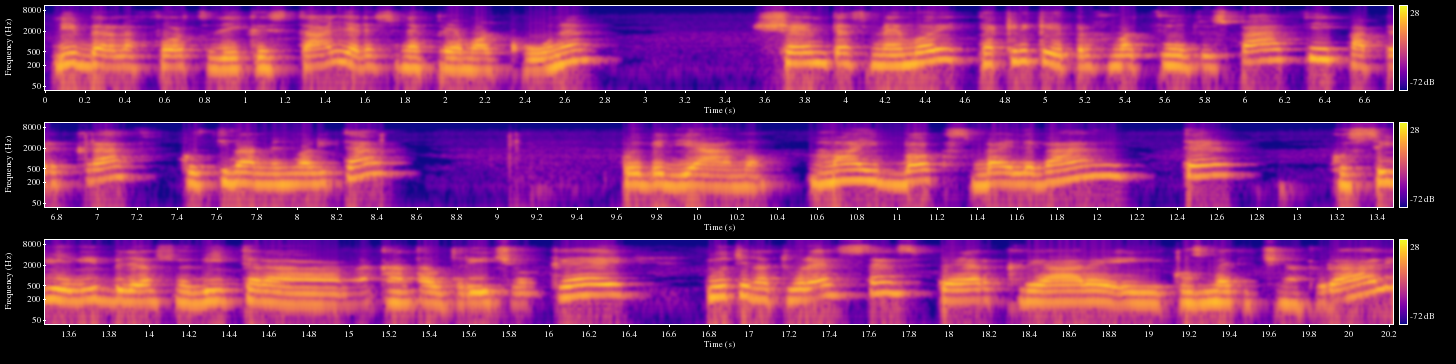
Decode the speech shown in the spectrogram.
libera la forza dei cristalli adesso ne apriamo alcune. Scientist Memory tecniche di profumazione dei tuoi spazi Papercraft coltiva la manualità. Poi vediamo My Box by Levante consigli libri della sua vita la, la cantautrice ok. Beauty Nature Essence per creare i cosmetici naturali,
